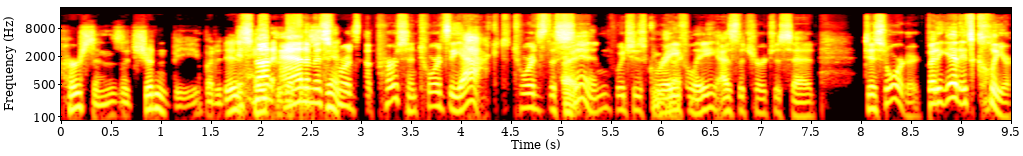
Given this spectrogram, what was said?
persons. It shouldn't be, but it is. It's not animus towards the person, towards the act, towards the right. sin, which is gravely, exactly. as the church has said, disordered. But again, it's clear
